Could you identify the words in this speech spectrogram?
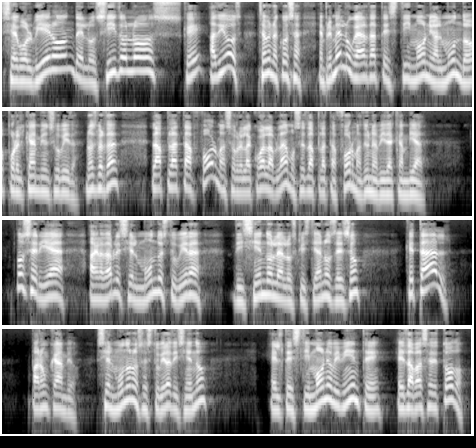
se volvieron de los ídolos, ¿qué? A Dios. ¿Sabe una cosa? En primer lugar, da testimonio al mundo por el cambio en su vida. ¿No es verdad? La plataforma sobre la cual hablamos es la plataforma de una vida cambiada. ¿No sería agradable si el mundo estuviera diciéndole a los cristianos eso? ¿Qué tal? Para un cambio. Si el mundo nos estuviera diciendo, el testimonio viviente es la base de todo.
